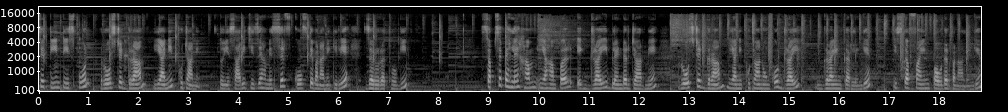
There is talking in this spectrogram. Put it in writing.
से तीन टीस्पून रोस्टेड ग्राम यानी फुटाने तो ये सारी चीज़ें हमें सिर्फ़ कोफ्ते बनाने के लिए ज़रूरत होगी। सबसे पहले हम यहाँ पर एक ड्राई ब्लेंडर जार में रोस्टेड ग्राम यानी फुटानों को ड्राई ग्राइंड कर लेंगे। इसका फाइन पाउडर बना लेंगे।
